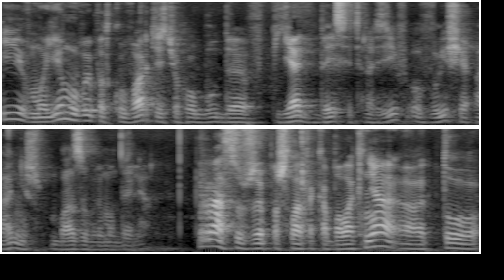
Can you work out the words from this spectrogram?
І в моєму випадку вартість його буде в 5-10 разів вище, аніж базової моделі. Раз уже пішла така балакня, е, то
